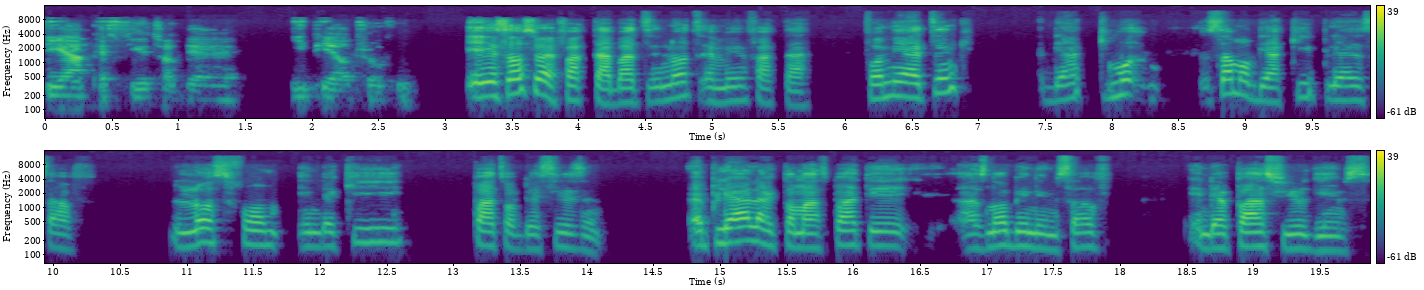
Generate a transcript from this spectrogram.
their pursuit of the EPL trophy? It's also a factor, but not a main factor. For me, I think are, some of their key players have lost form in the key part of the season. A player like Thomas Partey has not been himself in the past few games.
